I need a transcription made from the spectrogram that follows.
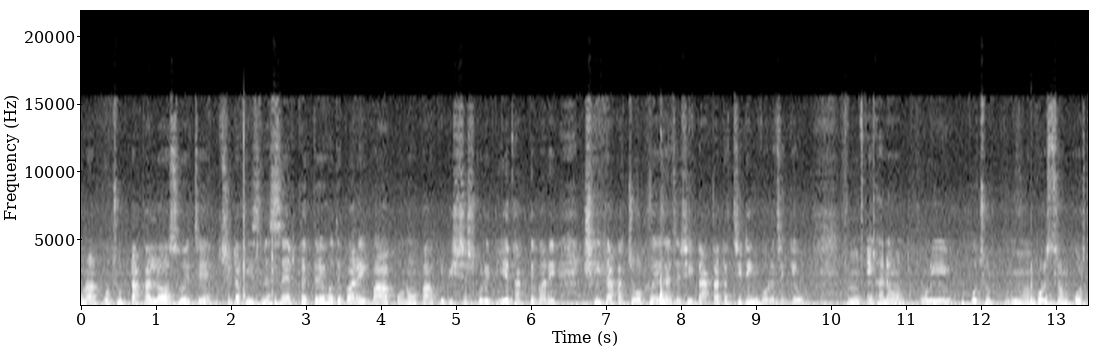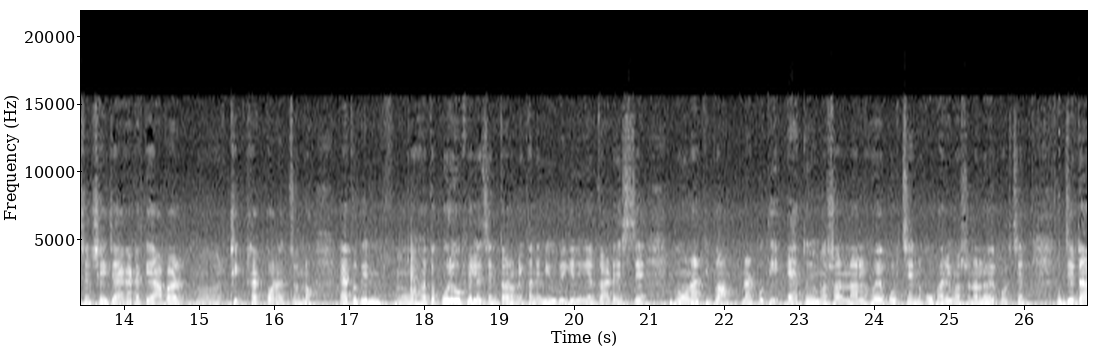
ওনার প্রচুর টাকা লস হয়েছে। সেটা বিজনেসের ক্ষেত্রে হতে পারে বা কোনো কাউকে বিশ্বাস করে দিয়ে থাকতে পারে। সেই টাকা চোট হয়ে গেছে। সেই টাকাটা চিটিং করেছে কেউ। এখানে উনি প্রচুর পরিশ্রম করছেন সেই জায়গাটাকে আবার ঠিকঠাক করার জন্য। এতদিন হয়তো করেও ফেলেছেন, কারণ এখানে নিউ বিগিনিংয়ের কার্ড এসছে। ওনার কিন্তু আপনার প্রতি এত ইমোশনাল হয়ে পড়ছেন ওভার ইমোশনাল হয়ে পড়ছেন, যেটা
